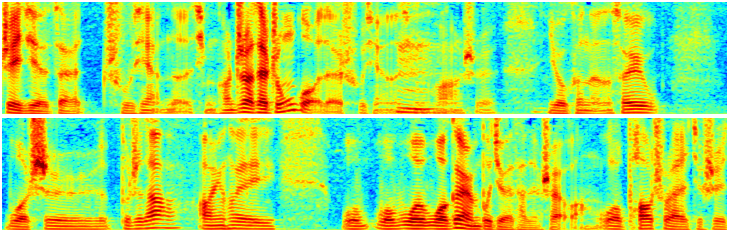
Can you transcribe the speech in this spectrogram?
这届在出现的情况，至少在中国在出现的情况是有可能，所以。我是不知道奥运会，我我我我个人不觉得他在衰亡。我抛出来就是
